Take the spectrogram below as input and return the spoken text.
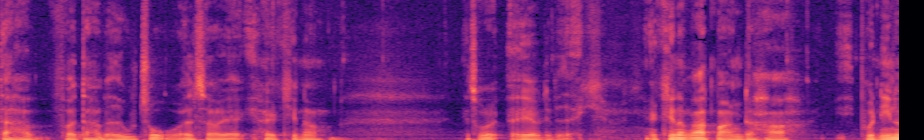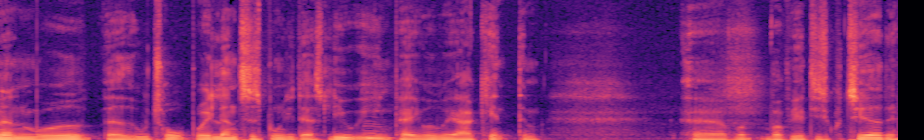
der har, for, der har været utro. Altså, jeg, jeg kender, jeg tror, jeg, det ved jeg ikke. Jeg kender ret mange, der har på en eller anden måde været utro på et eller andet tidspunkt i deres liv, mm. i en periode, hvor jeg har kendt dem, øh, hvor, hvor vi har diskuteret det.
